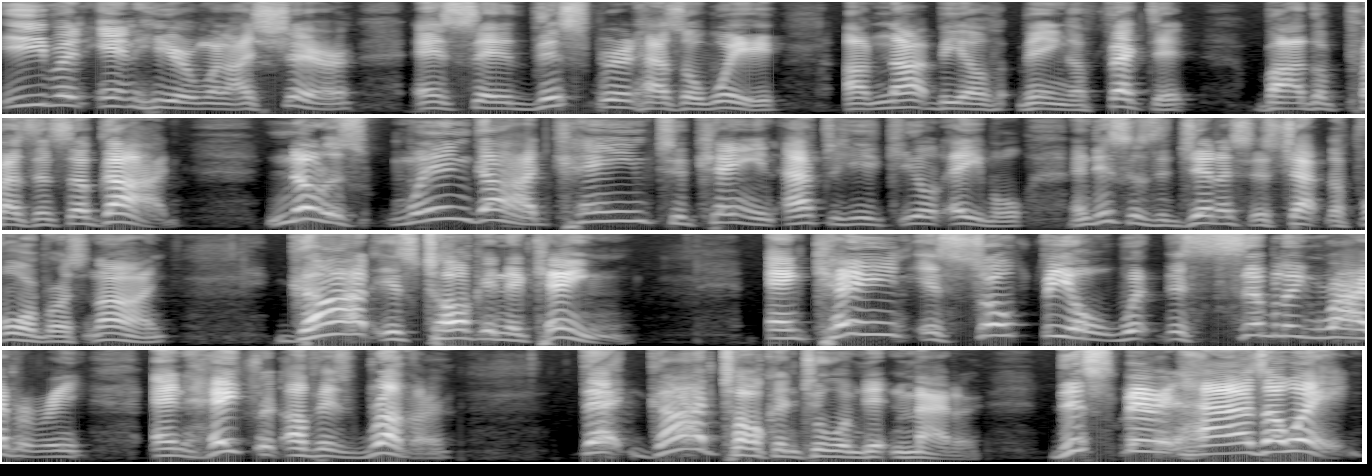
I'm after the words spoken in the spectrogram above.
Even in here, when I share and say this spirit has a way of not be, being affected by the presence of God. Notice when God came to Cain after he had killed Abel, and this is in Genesis chapter 4, verse 9, God is talking to Cain. And Cain is so filled with this sibling rivalry and hatred of his brother that God talking to him didn't matter. This spirit has a way.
